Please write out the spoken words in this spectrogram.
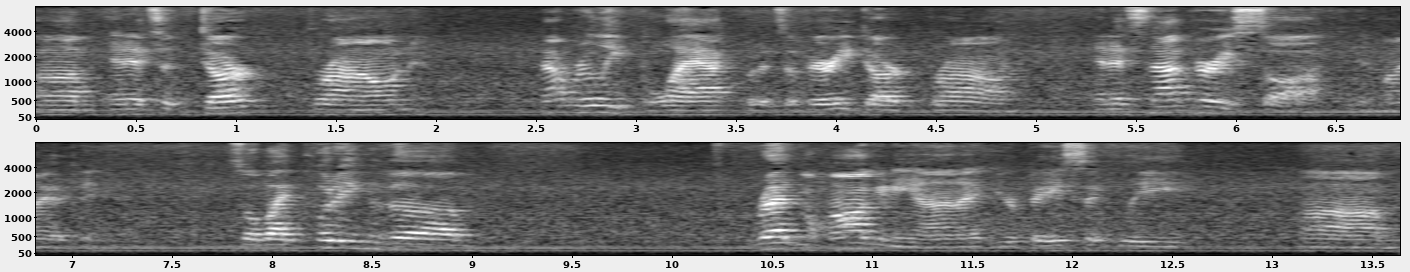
Um, and it's a dark brown, not really black, but it's a very dark brown, and it's not very soft, in my opinion. So by putting the red mahogany on it, you're basically um,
